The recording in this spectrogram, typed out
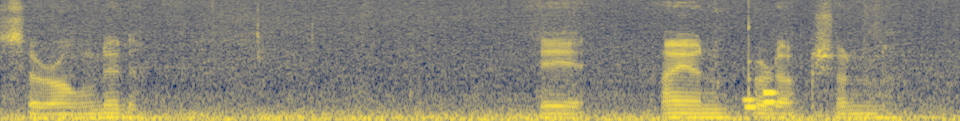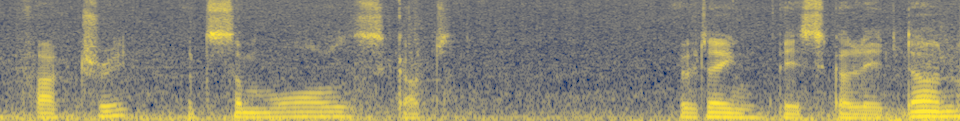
surrounded a iron production factory with some walls, got everything basically done.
